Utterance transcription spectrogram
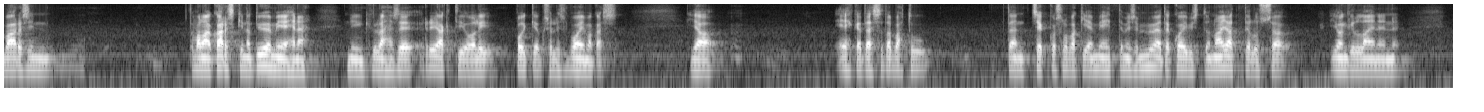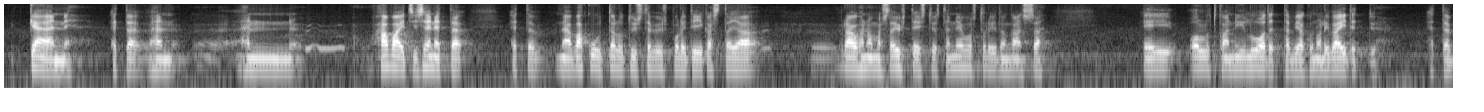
varsin tavallaan karskina työmiehenä, niin kyllähän se reaktio oli poikkeuksellisen voimakas. Ja ehkä tässä tapahtuu tämän Tsekkoslovakian miehittämisen myötä Koiviston ajattelussa jonkinlainen käänne, että hän, hän havaitsi sen, että, että nämä vakuuttelut ystävyyspolitiikasta ja rauhanomasta yhteistyöstä Neuvostoliiton kanssa ei ollutkaan niin luotettavia kuin oli väitetty. Että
